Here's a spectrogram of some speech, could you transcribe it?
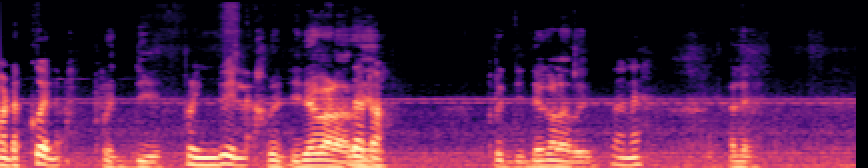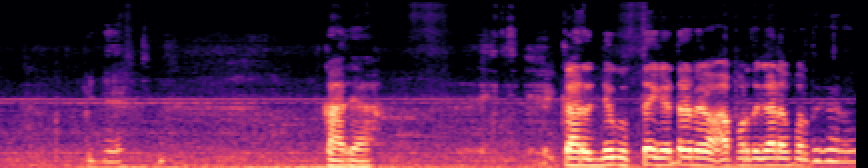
മടക്കും അല്ല. പ്രിന്റ്. പ്രിന്റും അല്ല പ്രിന്റിന്റെ കളറ്. പ്രിന്റിന്റെ കളറ്. അല്ലേ? പിന്നെ? കര. കരഞ്ഞ കുത്ത കേട്ടാണ്. അപ്പുറത്ത് കാണാം അപ്പുറത്ത് കാണാം.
